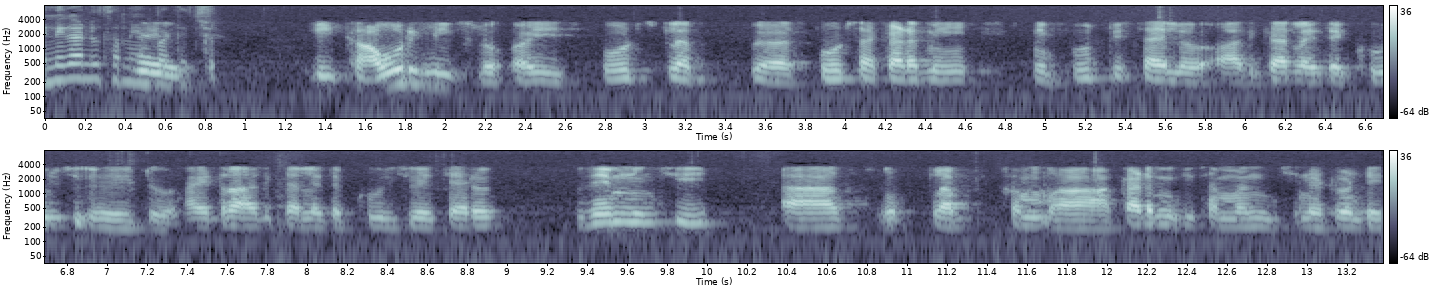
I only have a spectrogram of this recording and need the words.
ఎన్ని గంటల సమయం పట్టచ్చు ఈ కౌర్ హిల్స్లో ఈ స్పోర్ట్స్ క్లబ్ స్పోర్ట్స్ అకాడమీ పూర్తి స్థాయిలో అధికారులు అయితే కూల్చి ఇటు హైడ్రా అధికారులు అయితే కూల్చివేశారు. ఉదయం నుంచి ఆ క్లబ్ అకాడమీకి సంబంధించినటువంటి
